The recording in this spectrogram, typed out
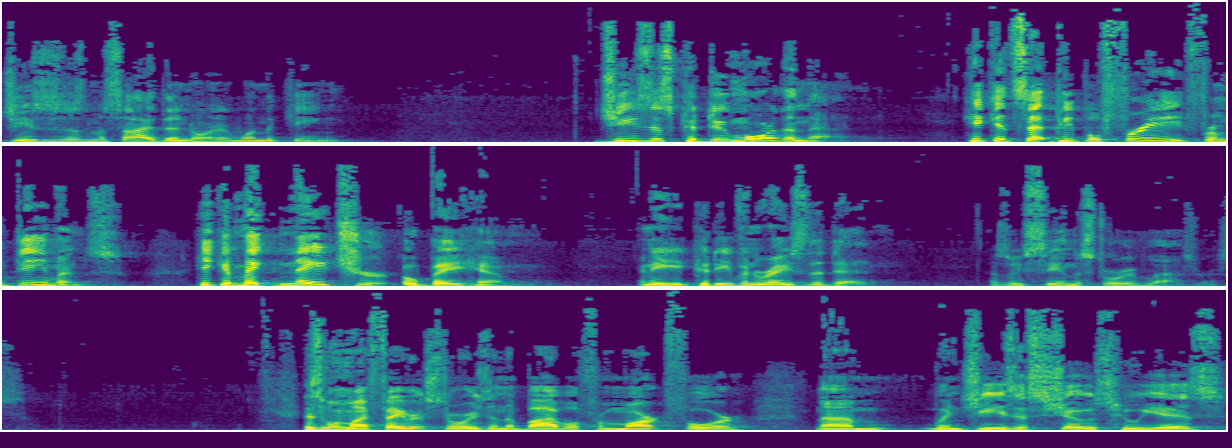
Jesus is the Messiah, the anointed one, the king. Jesus could do more than that. He could set people free from demons. He could make nature obey him. And he could even raise the dead, as we see in the story of Lazarus. This is one of my favorite stories in the Bible from Mark 4, um, when Jesus shows who he is.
